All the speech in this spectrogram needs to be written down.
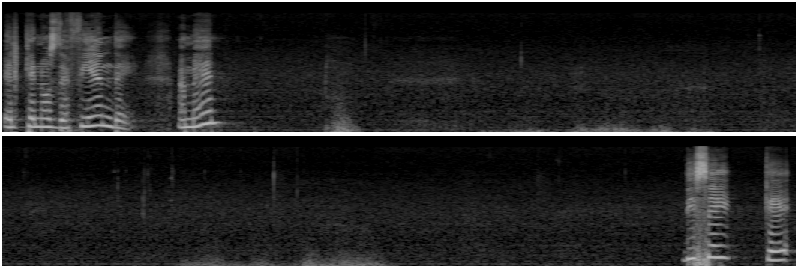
el que nos defiende. Amén. Dice que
